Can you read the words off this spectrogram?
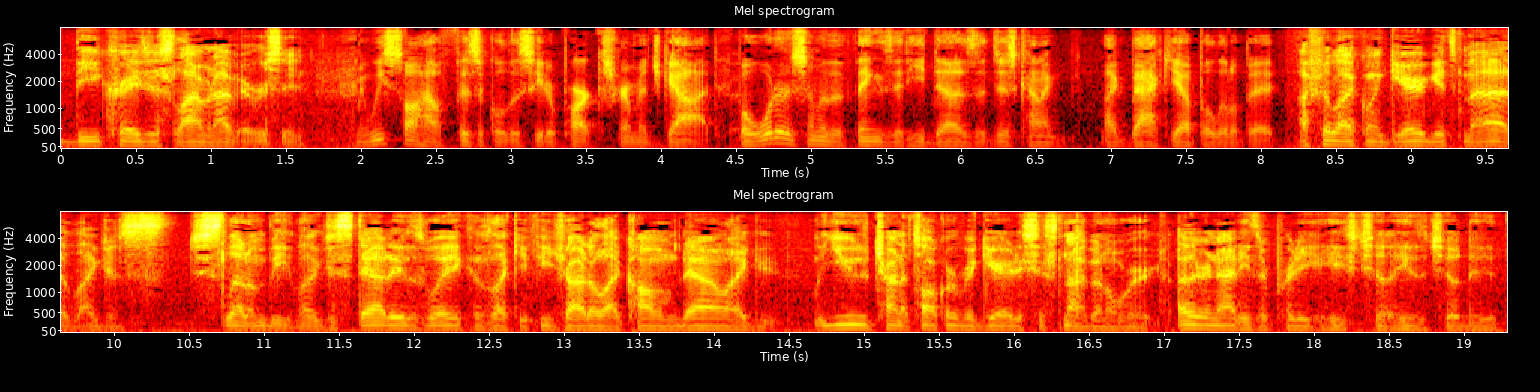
the craziest lineman I've ever seen. I mean, we saw how physical the Cedar Park scrimmage got, but what are some of the things that he does that just kind of like back you up a little bit? I feel like when Garrett gets mad, like just just let him be, like just stay out of his way, because like if you try to like calm him down, like you trying to talk over Garrett, it's just not gonna work. Other than that, he's a pretty, he's chill, he's a chill dude.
